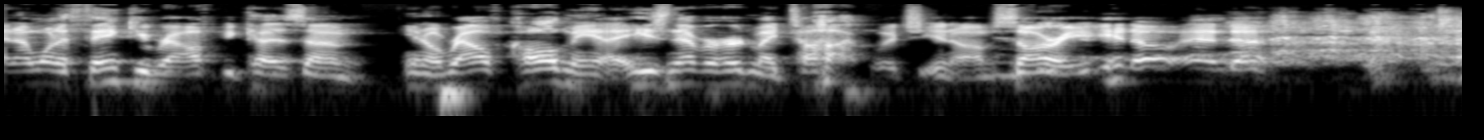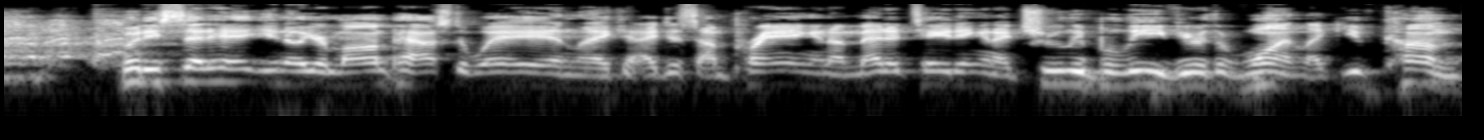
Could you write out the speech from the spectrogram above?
and I want to thank you, Ralph, because um, you know Ralph called me. He's never heard my talk, which you know I'm sorry, you know. And uh, but he said, hey, you know, your mom passed away, and like I just I'm praying and I'm meditating, and I truly believe you're the one. Like you've come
